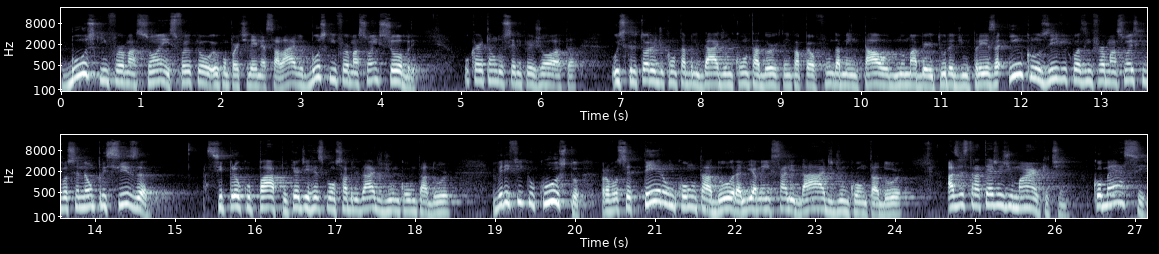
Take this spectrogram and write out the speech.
Busque informações, foi o que eu, eu compartilhei nessa live. Busque informações sobre o cartão do CNPJ, o escritório de contabilidade, um contador que tem papel fundamental numa abertura de empresa, inclusive com as informações que você não precisa se preocupar, porque é de responsabilidade de um contador. Verifique o custo para você ter um contador ali, a mensalidade de um contador. As estratégias de marketing. Comece,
